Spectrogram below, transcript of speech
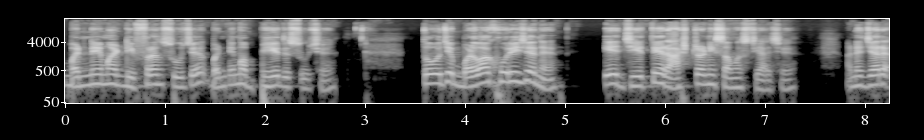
બંનેમાં ડિફરન્સ શું છે? બંનેમાં ભેદ શું છે? તો જે બળવાખોરી છે ને, એ જે તે રાષ્ટ્રની સમસ્યા છે. અને જ્યારે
